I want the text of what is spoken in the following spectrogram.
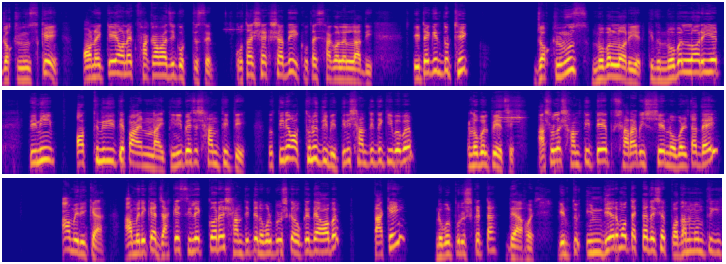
ডক্টর ইউনুসকে অনেকেই অনেক ফাঁকাবাজি করতেছে। কোথায় শেখ সাদি, কোথায় ছাগলের লাদি? এটা কিন্তু ঠিক ডক্টর ইউনুস নোবেল লরিয়েট। কিন্তু নোবেল লরিয়েট তিনি অর্থনীতিতে পায় নাই, তিনি পেয়েছে শান্তিতে। তো তিনি অর্থনীতিবিদ, তিনি শান্তিতে কীভাবে নোবেল পেয়েছে? আসলে শান্তিতে সারা বিশ্বে নোবেলটা দেয় আমেরিকা। আমেরিকা যাকে সিলেক্ট করে শান্তিতে নোবেল পুরস্কার ওকে দেওয়া হবে, তাকেই নোবেল পুরস্কারটা দেওয়া হয়। কিন্তু ইন্ডিয়ার মতো একটা দেশের প্রধানমন্ত্রীর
